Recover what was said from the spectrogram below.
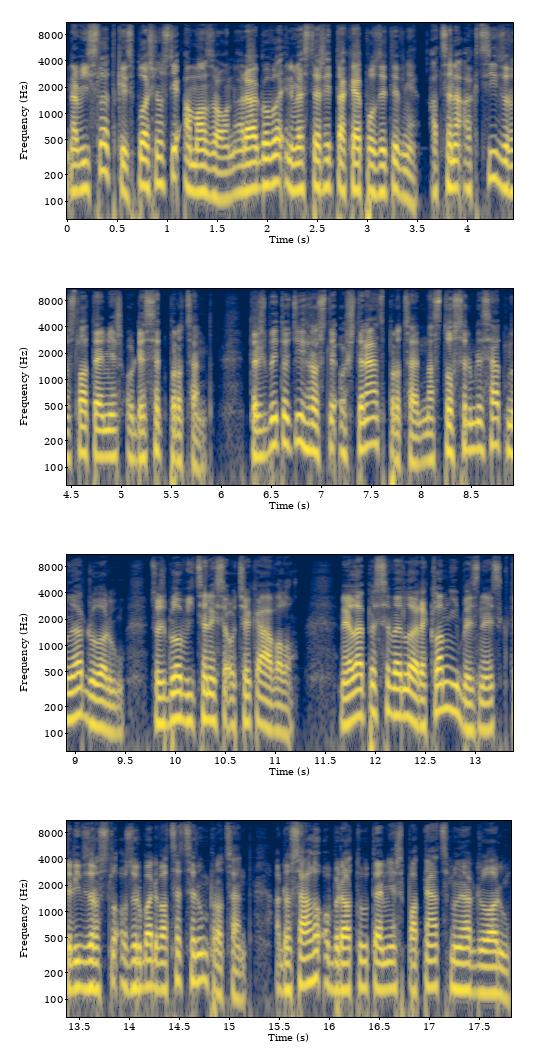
Na výsledky společnosti Amazon reagovali investoři také pozitivně a cena akcí vzrostla téměř o 10%. Tržby totiž rostly o 14% na 170 miliard dolarů, což bylo více než se očekávalo. Nejlépe se vedl reklamní biznis, který vzrostl o zhruba 27% a dosáhl obratu téměř 15 miliard dolarů.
